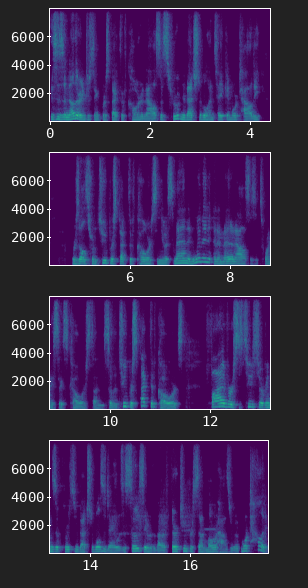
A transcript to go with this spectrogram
This is another interesting perspective cohort analysis. Fruit and vegetable intake and mortality results from two prospective cohorts in US men and women and a meta-analysis of 26 cohort studies. So the two prospective cohorts, five versus two servings of fruits and vegetables a day was associated with about a 13% lower hazard of mortality.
